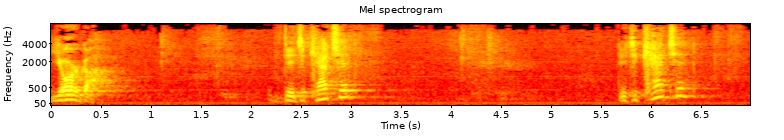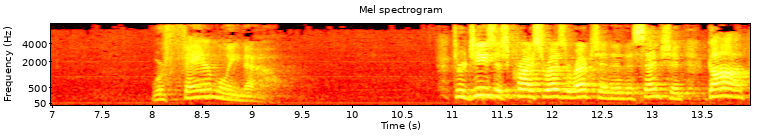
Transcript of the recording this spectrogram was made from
Your God. Did you catch it? Did you catch it? We're family now. Through Jesus Christ's resurrection and ascension, God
